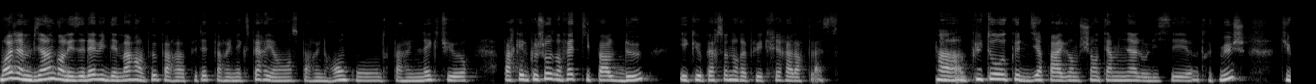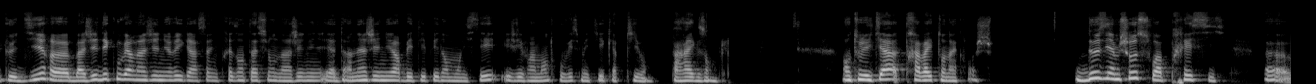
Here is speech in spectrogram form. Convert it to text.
Moi, j'aime bien quand les élèves ils démarrent un peu par peut-être par une expérience, par une rencontre, par une lecture, par quelque chose en fait qui parle d'eux et que personne n'aurait pu écrire à leur place. Euh, plutôt que de dire, par exemple, je suis en terminale au lycée euh, Trucmuche, tu peux dire, euh, bah, j'ai découvert l'ingénierie grâce à une présentation d'un ingénieur BTP dans mon lycée et j'ai vraiment trouvé ce métier captivant, par exemple. En tous les cas, travaille ton accroche. Deuxième chose, sois précis. Euh,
